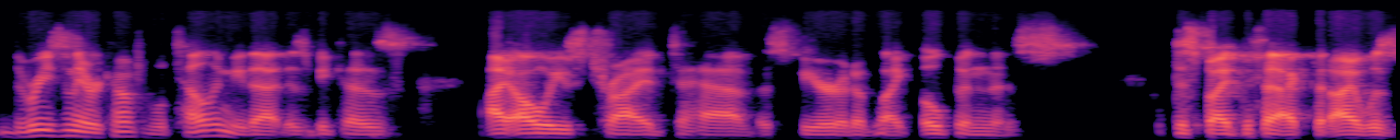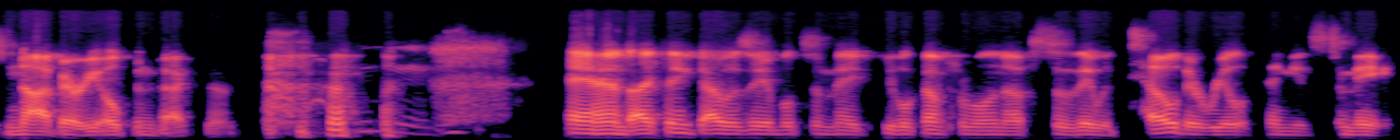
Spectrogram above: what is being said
the reason they were comfortable telling me that is because I always tried to have a spirit of like openness, despite the fact that I was not very open back then. Mm. and I think I was able to make people comfortable enough so they would tell their real opinions to me.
